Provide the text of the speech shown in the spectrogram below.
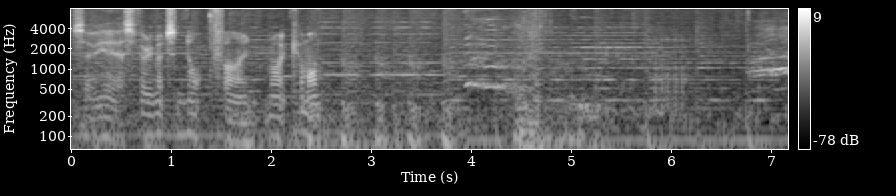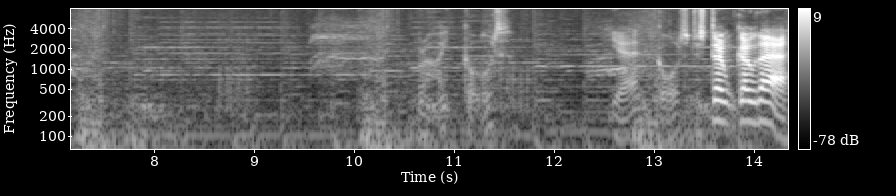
so yeah, it's very much not fine. Right, come on. Good. Yeah, good. Just don't go there.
